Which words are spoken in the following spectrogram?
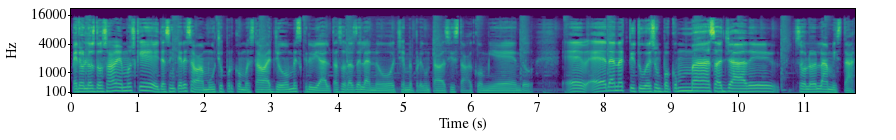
Pero los dos sabemos que ella se interesaba mucho por cómo estaba yo, me escribía a altas horas de la noche, me preguntaba si estaba comiendo. Eh, eran actitudes un poco más allá de solo la amistad.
